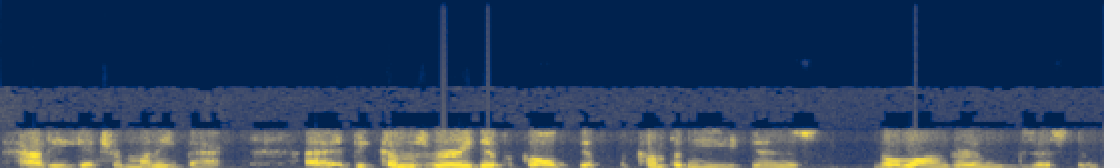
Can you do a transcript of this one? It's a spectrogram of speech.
how do you get your money back? Uh, it becomes very difficult if the company is no longer in existence.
